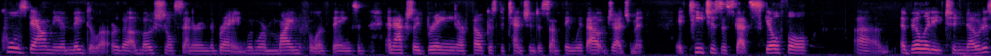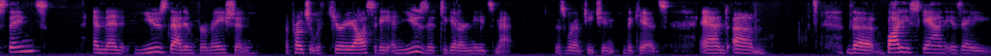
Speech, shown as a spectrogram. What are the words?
cools down the amygdala or the emotional center in the brain when we're mindful of things and, and actually bringing our focused attention to something without judgment. It teaches us that skillful um, ability to notice things and then use that information, approach it with curiosity, and use it to get our needs met. This is what I'm teaching the kids. And um, the body scan is a,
